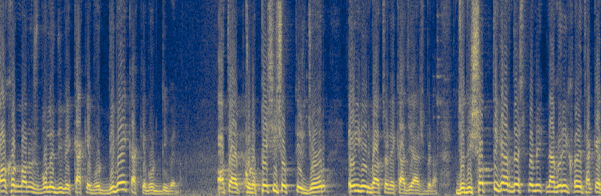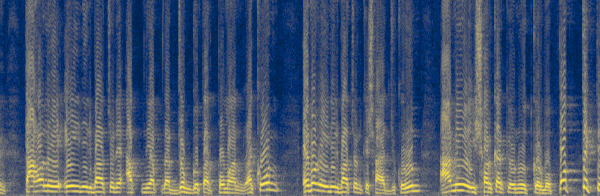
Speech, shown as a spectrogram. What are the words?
তখন মানুষ বলে দিবে, কাকে ভোট দিবে, কাকে ভোট দিবে না। অতএব কোনো পেশি শক্তির জোর এই নির্বাচনে কাজে আসবে না। যদি সত্যিকার দেশপ্রেমিক নাগরিক হয়ে থাকেন, তাহলে এই নির্বাচনে আপনি আপনার যোগ্যতার প্রমাণ রাখুন এবং এই নির্বাচনকে সাহায্য করুন। আমি এই সরকারকে অনুরোধ করব, প্রত্যেকটি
